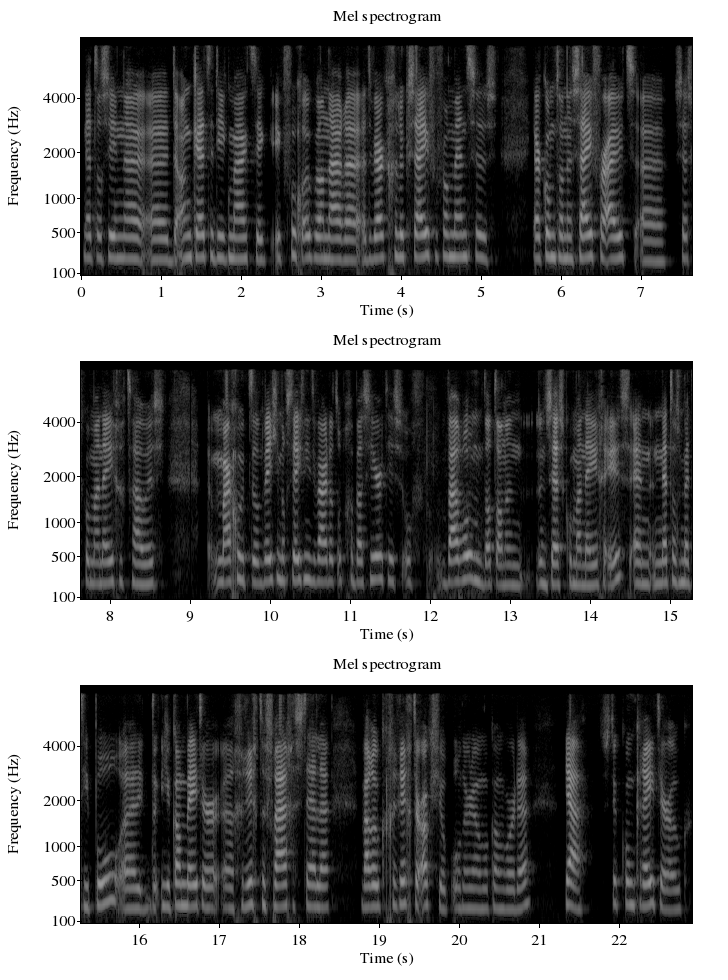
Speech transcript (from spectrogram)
Net als in de enquête die ik maakte. Ik, ik vroeg ook wel naar het werkgelukcijfer van mensen. Dus daar komt dan een cijfer uit, 6,9 trouwens maar goed, dan weet je nog steeds niet waar dat op gebaseerd is of waarom dat dan een, een 6,9 is. En net als met die poll, je kan beter gerichte vragen stellen waar ook gerichter actie op ondernomen kan worden. Ja, een stuk concreter ook.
